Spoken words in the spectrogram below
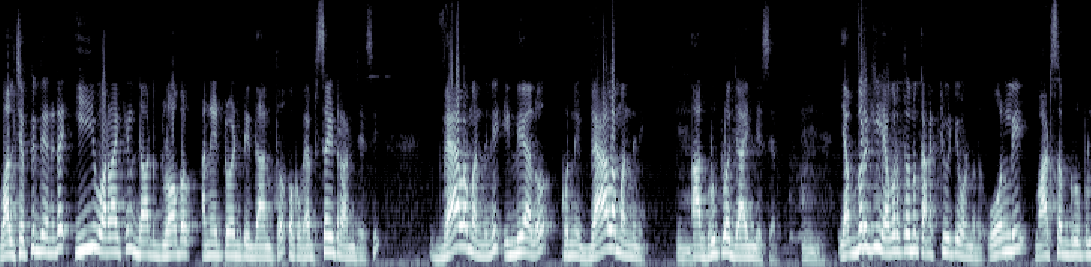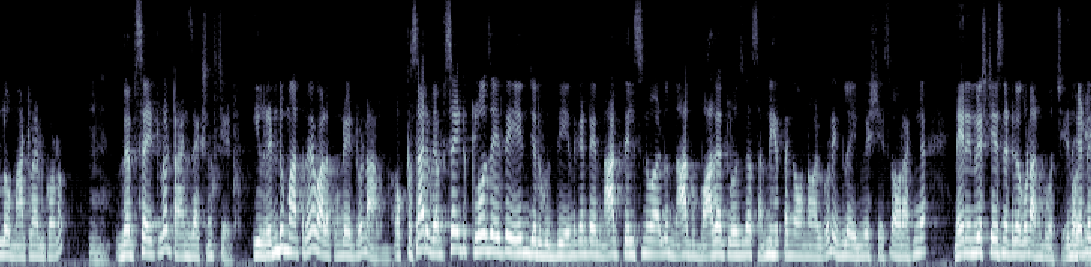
వాళ్ళు చెప్పింది ఏంటంటే ఈ వరాకిల్ డాట్ గ్లోబల్ అనేటువంటి దాంతో ఒక వెబ్సైట్ రన్ చేసి వేల మందిని ఇండియాలో కొన్ని వేల మందిని ఆ గ్రూప్లో జాయిన్ చేశారు. ఎవరికి ఎవరితోనూ కనెక్టివిటీ ఉండదు. ఓన్లీ వాట్సాప్ గ్రూపుల్లో మాట్లాడుకోవడం వెబ్సైట్లో ట్రాన్సాక్షన్స్ చేయడం. ఈ రెండు మాత్రమే వాళ్ళకు ఉండేటువంటి ఆలంబన. ఒక్కసారి వెబ్సైట్ క్లోజ్ అయితే ఏం జరుగుద్ది? ఎందుకంటే నాకు తెలిసిన వాళ్ళు నాకు బాగా క్లోజ్గా సన్నిహితంగా ఉన్న వాళ్ళు కూడా ఇందులో ఇన్వెస్ట్ చేసిన ఒక రకంగా నేను ఇన్వెస్ట్ చేసినట్టుగా కూడా అనుకోవచ్చు. ఎందుకంటే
